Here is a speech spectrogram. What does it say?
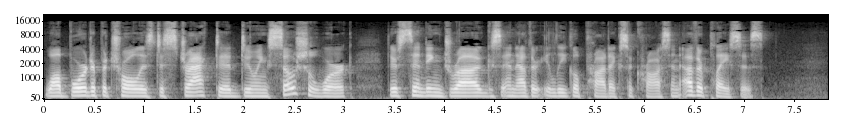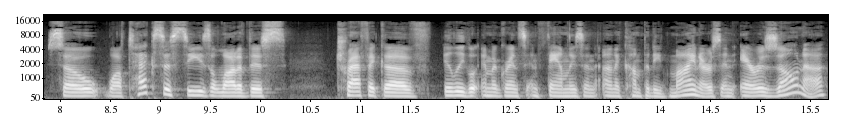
while Border Patrol is distracted doing social work. They're sending drugs and other illegal products across in other places. So while Texas sees a lot of this traffic of illegal immigrants and families and unaccompanied minors, in Arizona,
